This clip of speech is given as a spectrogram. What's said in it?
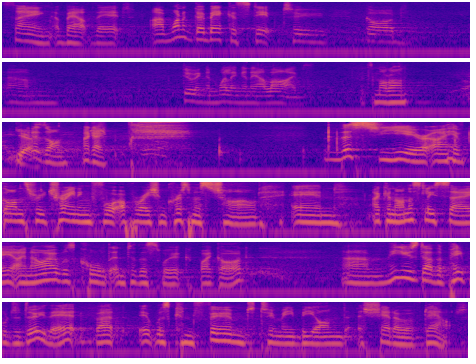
saying about that. I want to go back a step to God um, doing and willing in our lives. It's not on? Yeah. It is on. Okay. This year, I have gone through training for Operation Christmas Child, and I can honestly say I know I was called into this work by God. Um, he used other people to do that, but it was confirmed to me beyond a shadow of doubt.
